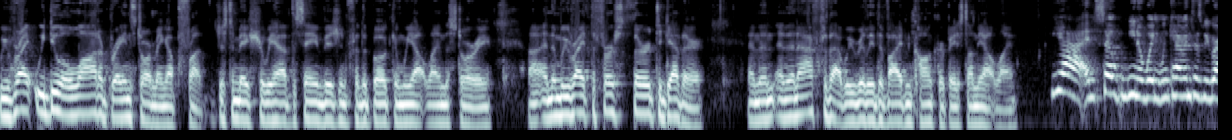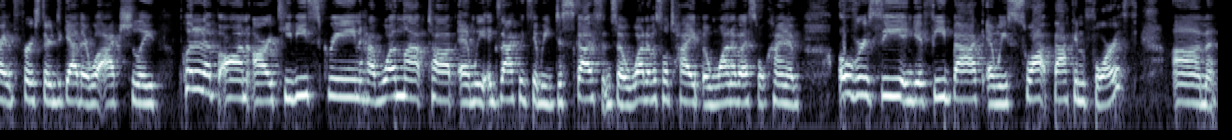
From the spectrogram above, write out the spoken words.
we write we do a lot of brainstorming up front just to make sure we have the same vision for the book and we outline the story, uh, and then we write the first third together, and then and then after that we really divide and conquer based on the outline. Yeah, and so you know when, when Kevin says we write first third together, we'll actually put it up on our TV screen, have one laptop, and we exactly say we discuss. And so one of us will type, and one of us will kind of oversee and give feedback, and we swap back and forth. Um,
